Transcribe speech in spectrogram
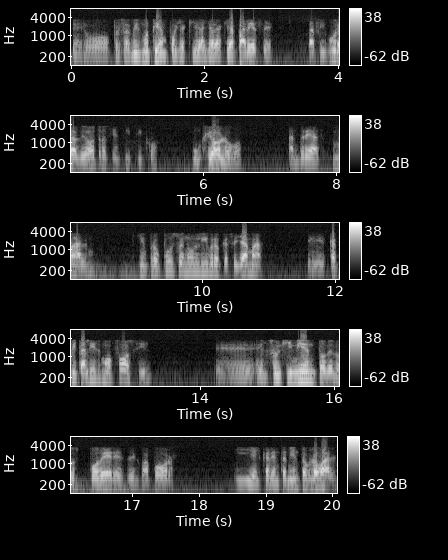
pero pues al mismo tiempo, y aquí, aquí aparece la figura de otro científico, un geólogo, Andreas Malm, quien propuso en un libro que se llama eh, Capitalismo Fósil, eh, el surgimiento de los poderes del vapor y el calentamiento global,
